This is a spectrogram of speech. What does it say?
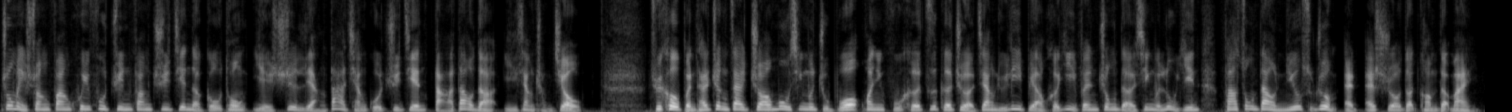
中美双方恢复军方之间的沟通，也是两大强国之间达到的一项成就。最后，本台正在招募新闻主播，欢迎符合资格者将履历表和一分钟的新闻录音发送到 newsroom at s r o dot com dot my。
